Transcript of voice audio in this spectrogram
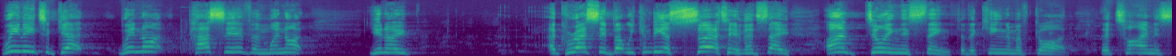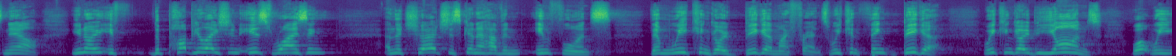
We need to get, we're not passive and we're not, you know, aggressive, but we can be assertive and say, I'm doing this thing for the kingdom of God. The time is now. You know, if the population is rising, and the church is going to have an influence, then we can go bigger, my friends. We can think bigger. We can go beyond what, we,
